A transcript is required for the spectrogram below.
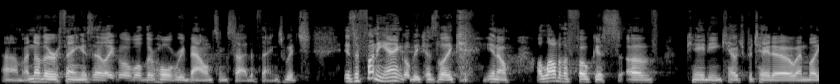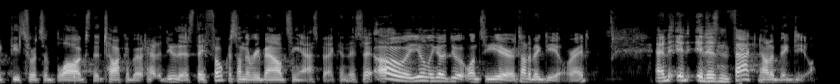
Um, another thing is that like well, well the whole rebalancing side of things, which is a funny angle because like you know a lot of the focus of Canadian Couch Potato and like these sorts of blogs that talk about how to do this, they focus on the rebalancing aspect and they say, oh, you only got to do it once a year. It's not a big deal, right? And it, it is in fact not a big deal.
